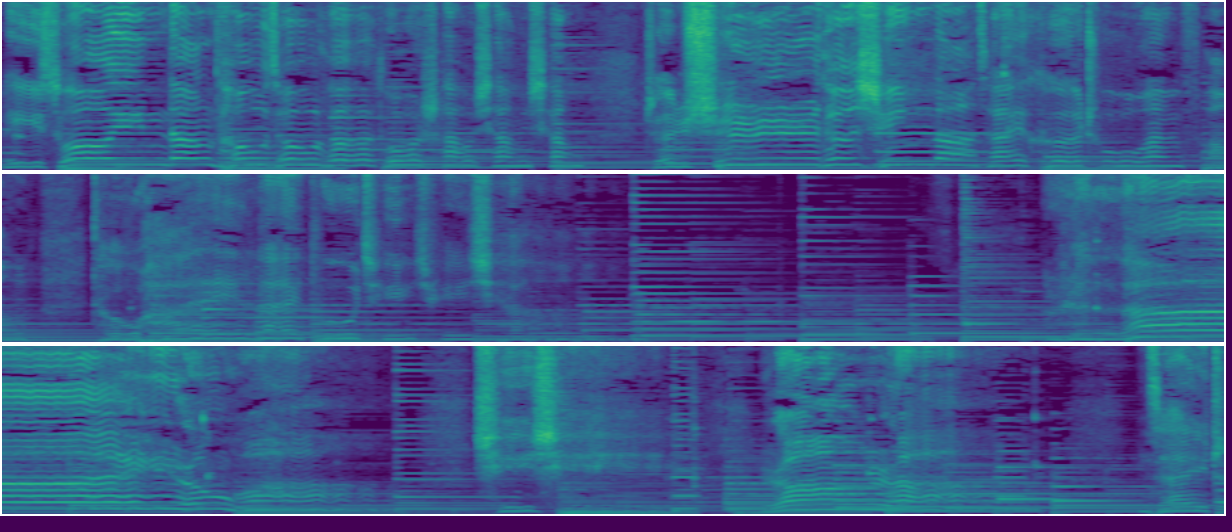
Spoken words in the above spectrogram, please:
理所应当偷走了多少想象？真实的心那在何处安放？都还来不及去想。人来人往，熙熙攘攘，在这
